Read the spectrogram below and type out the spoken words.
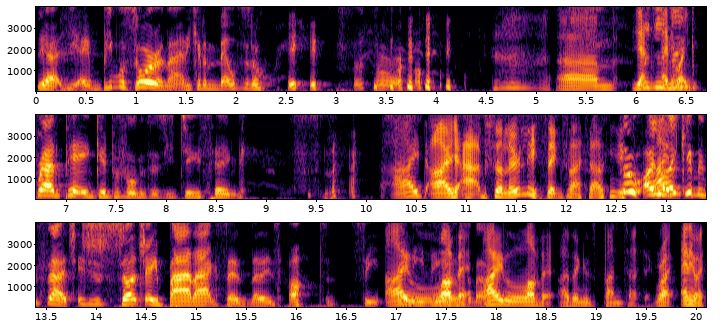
Yeah, yeah, people saw him in that, and he kind of melted away. Um, yes. when you Anyway, think Brad Pitt in good performances, you do think. I I absolutely think Snatch. I think no, it's- I like him in Snatch. It's just such a bad accent that it's hard to see I anything love else it. about. I love it. I think it's fantastic. Right. Anyway,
